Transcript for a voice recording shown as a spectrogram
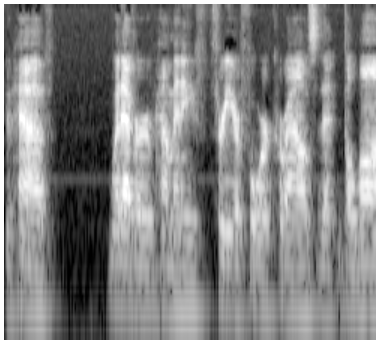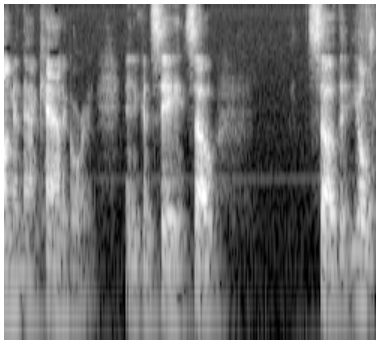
you have whatever, how many, three or four chorales that belong in that category. And you can see, so, so that you'll,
